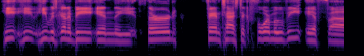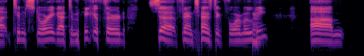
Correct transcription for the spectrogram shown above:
He he he was going to be in the third Fantastic Four movie if uh, Tim Story got to make a third uh, Fantastic Four movie. um,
